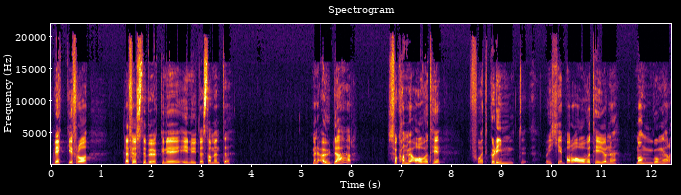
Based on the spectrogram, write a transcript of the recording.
vekk fra de første bøkene i, i Nytestamentet. Men òg der så kan vi av og til få et glimt, og ikke bare av og til, gjerne, mange ganger,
